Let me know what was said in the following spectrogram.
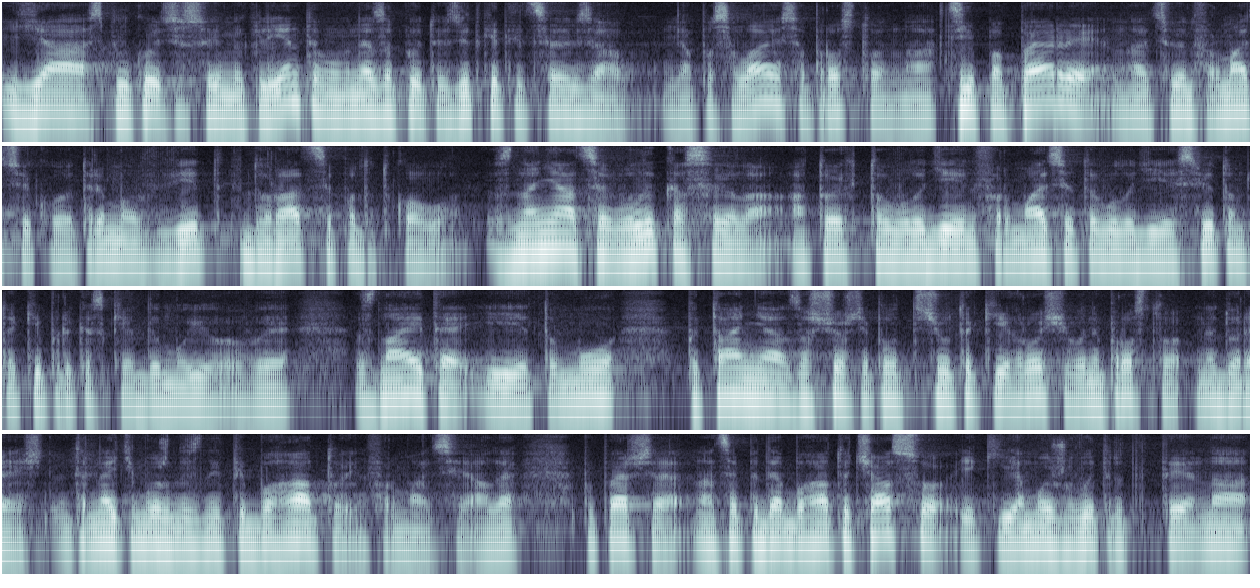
я спілкуюся зі своїми клієнтами, мене запитують, звідки ти це взяв. Я посилаюся просто на ці папери, на цю інформацію, яку отримав від дорадці податкового. Знання це велика сила. А той, хто володіє інформацією, то володіє світом. Такі приказки, я думаю, ви знаєте. І тому питання за що ж я плачу такі гроші, вони просто недоречні. В інтернеті можна знайти багато інформації, але по-перше, на це піде багато часу, який я можу витратити на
